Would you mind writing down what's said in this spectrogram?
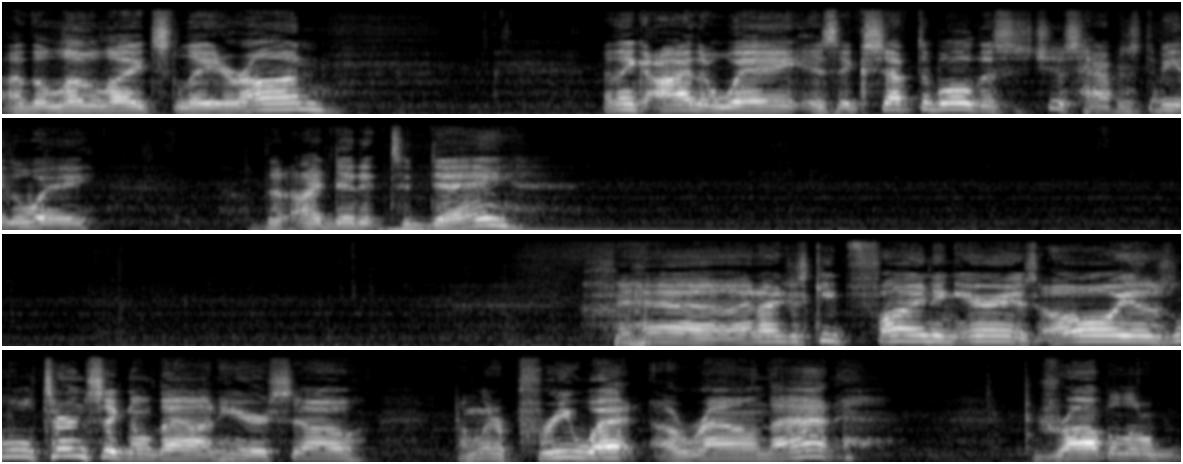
uh, the low lights later on. I think either way is acceptable. This just happens to be the way that I did it today. And I just keep finding areas. Oh, yeah, there's a little turn signal down here, so I'm going to pre-wet around that, drop a little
